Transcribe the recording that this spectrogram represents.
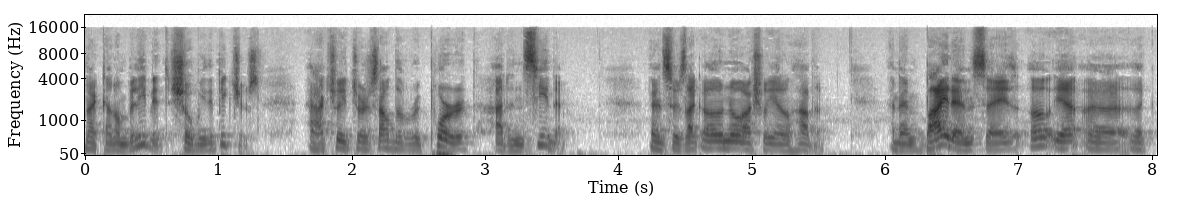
I cannot believe it. Show me the pictures. And actually, it turns out the reporter hadn't seen them, and so it's like, oh no, actually, I don't have them. And then Biden says, oh yeah, uh, like,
